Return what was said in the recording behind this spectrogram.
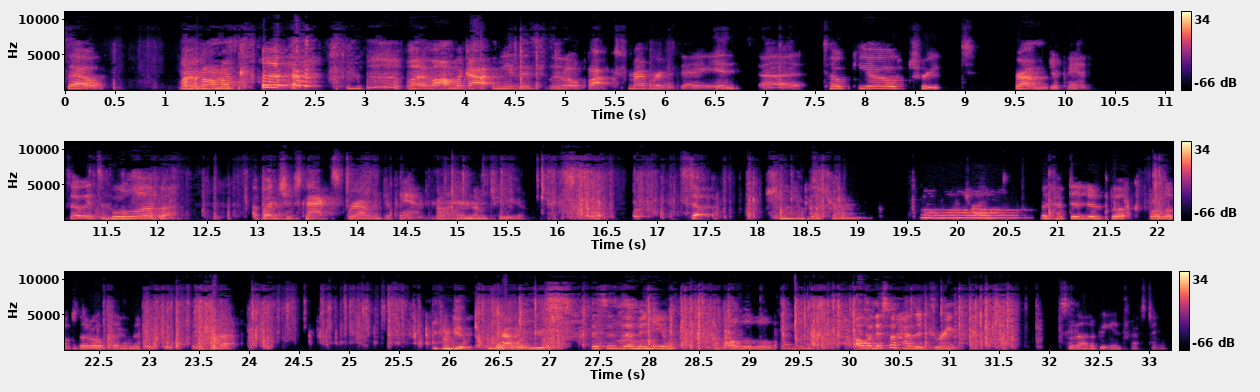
So my mama, my mama got me this little box for my birthday. It's a Tokyo treat from Japan. So it's full of a bunch of snacks from Japan. I'll hand them to you. So we have the little book full of little things and stuff. You can get toys. This is the menu of all the little things. Oh, and this one has a drink. So that'll be interesting.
